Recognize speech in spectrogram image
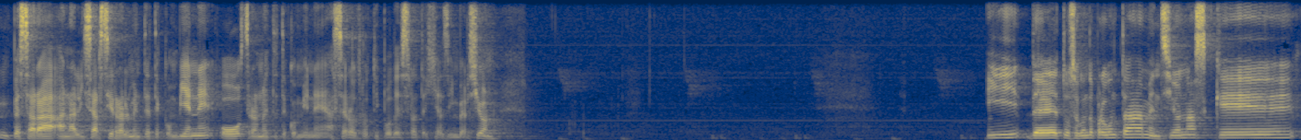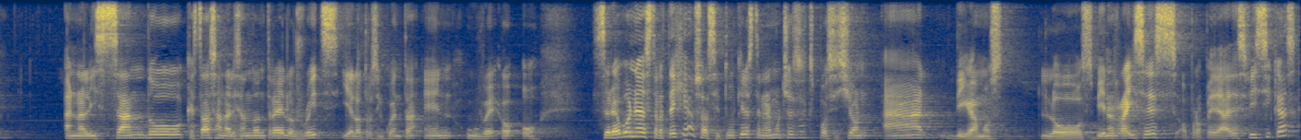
empezar a analizar si realmente te conviene o si realmente te conviene hacer otro tipo de estrategias de inversión. Y de tu segunda pregunta mencionas que analizando, que estabas analizando entre los REITs y el otro 50 en VOO. ¿Sería buena estrategia? O sea, si tú quieres tener mucha exposición a, digamos, los bienes raíces o propiedades físicas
